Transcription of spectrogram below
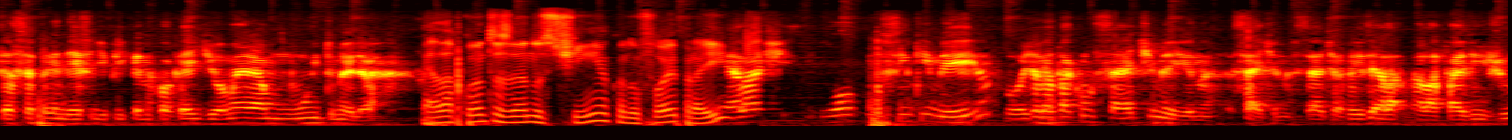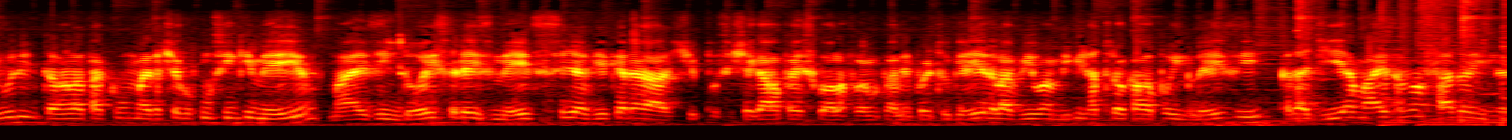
você aprendesse de pequeno qualquer idioma era muito melhor. Ela quantos anos tinha quando foi para ir? Ela chegou com 5,5, hoje ela tá com 7,5, né? 7, né? 7, ela, ela, ela faz em julho, então ela tá com, mas ela chegou com 5,5, mas em 2, 3 meses você já via que era, tipo, você chegava pra escola falando com ela em português, ela via um amigo e já trocava pro inglês e cada dia mais avançado ainda.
